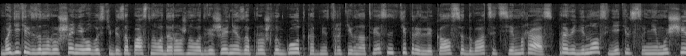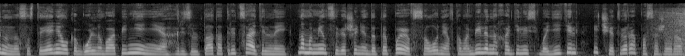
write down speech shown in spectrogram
Водитель за нарушение в области безопасного дорожного движения за прошлый год к административной ответственности привлекался 27 раз. Проведено свидетельствование мужчины на состояние алкогольного опьянения. Результат отрицательный. На момент совершения ДТП в салоне автомобиля находились водитель и четверо пассажиров.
